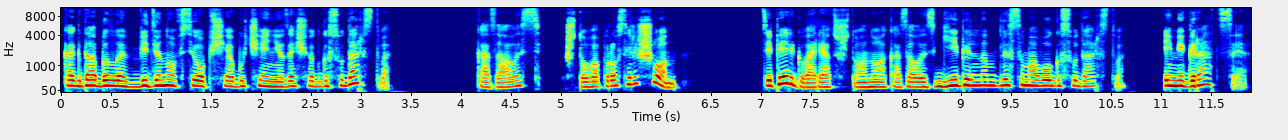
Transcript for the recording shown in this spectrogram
когда было введено всеобщее обучение за счет государства, казалось, что вопрос решен. Теперь говорят, что оно оказалось гибельным для самого государства. Эмиграция.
